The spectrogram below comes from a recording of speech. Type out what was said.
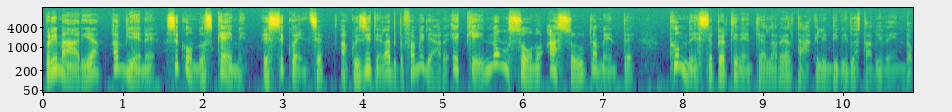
primaria avviene secondo schemi e sequenze acquisite nell'abito familiare e che non sono assolutamente connesse e pertinenti alla realtà che l'individuo sta vivendo.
